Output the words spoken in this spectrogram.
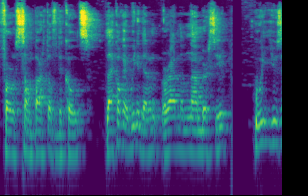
for some part of the codes, like, okay, we need a random numbers here, we used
